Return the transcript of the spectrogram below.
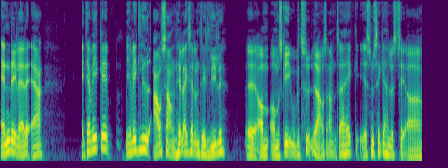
anden del af det er, at jeg vil ikke, jeg vil ikke lide afsavn, heller ikke selvom det er et lille øh, og, og måske ubetydeligt afsavn, så jeg, ikke, jeg synes ikke, jeg har lyst til at,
